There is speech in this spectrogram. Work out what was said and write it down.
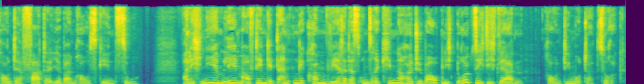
raunt der Vater ihr beim Rausgehen zu. Weil ich nie im Leben auf den Gedanken gekommen wäre, dass unsere Kinder heute überhaupt nicht berücksichtigt werden, raunt die Mutter zurück.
